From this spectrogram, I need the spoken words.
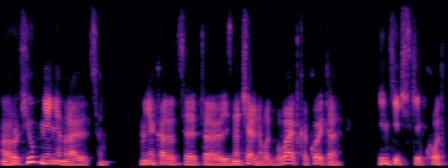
А Рутюб мне не нравится. Мне кажется, это изначально вот бывает какой-то идентический код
